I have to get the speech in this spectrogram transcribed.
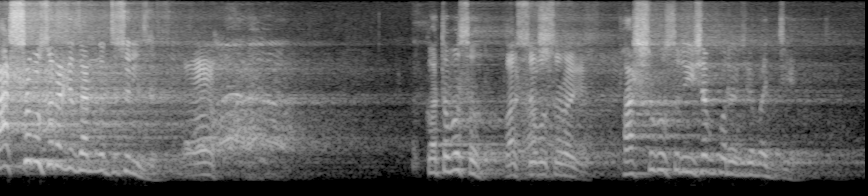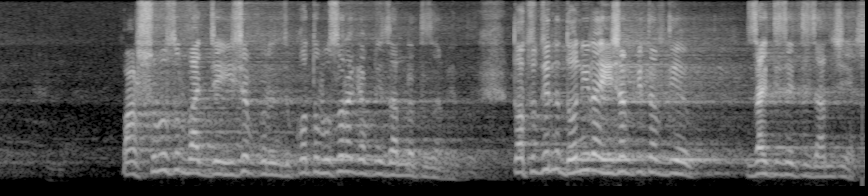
পাঁচশো বছর আগে জান্নাতে চলে যাবে কত বছর? পাঁচশো বছর আগে। পাঁচশো বছর হিসাব করেন যে বাজ্যে পাঁচশো বছর বাজ্যে হিসাব করেন যে কত বছর আগে আপনি জান্নাতে যাবেন। ততদিনে ধনীরা হিসাব কিতাব দিয়ে যাইতে যাইতে যান শেষ।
